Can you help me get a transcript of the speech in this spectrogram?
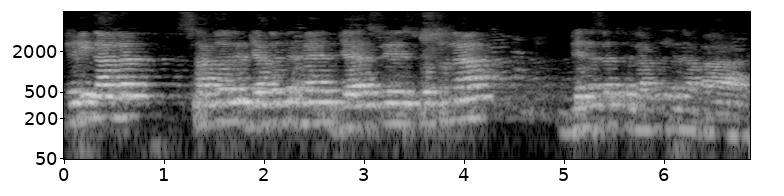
ਕਿਹੜੀ ਗੱਲ? ਸਗਲ ਜਗਤ ਹੈ, ਜੈਸੇ ਸੁਪਨਾ ਬਿਨ ਸਤ ਲਗਤ ਨਾ ਪਾਰ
